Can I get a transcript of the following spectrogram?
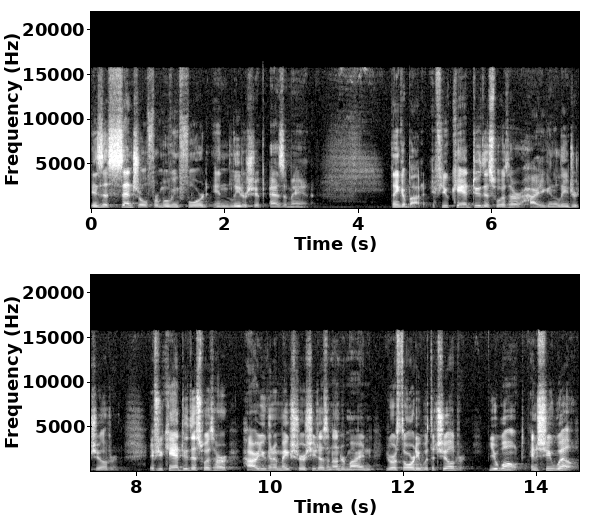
is essential for moving forward in leadership as a man. Think about it. If you can't do this with her, how are you going to lead your children? If you can't do this with her, how are you going to make sure she doesn't undermine your authority with the children? You won't, and she will.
